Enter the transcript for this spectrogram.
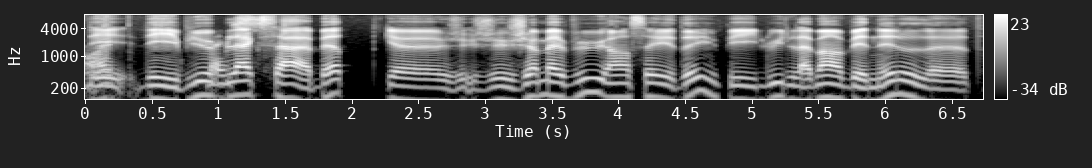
euh, Ouais. des, vieux Nice. Black Sabbath que j'ai jamais vu en CD, puis lui, il l'avait en vinyle. euh, t-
